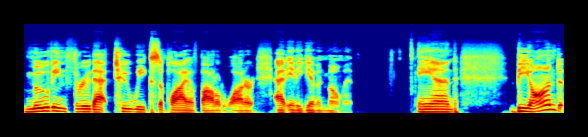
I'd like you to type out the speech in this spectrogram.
moving through that 2 week supply of bottled water at any given moment. And beyond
